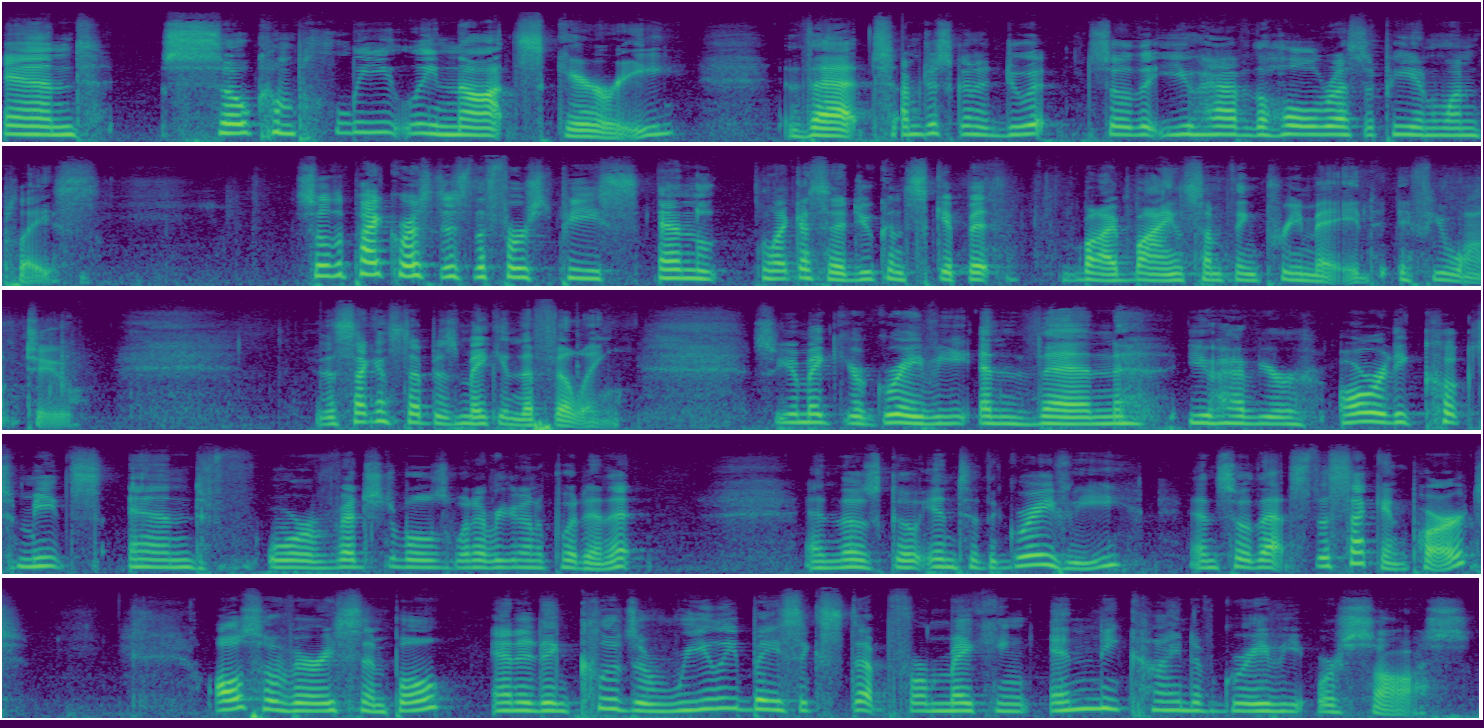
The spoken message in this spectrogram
and so completely not scary that I'm just going to do it so that you have the whole recipe in one place. So the pie crust is the first piece, and like I said, you can skip it by buying something pre made if you want to. The second step is making the filling. So you make your gravy and then you have your already cooked meats and or vegetables, whatever you're going to put in it. And those go into the gravy. And so that's the second part. Also very simple, and it includes a really basic step for making any kind of gravy or sauce.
